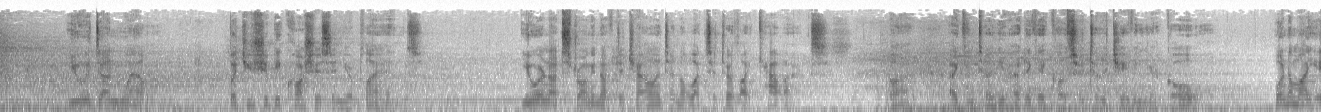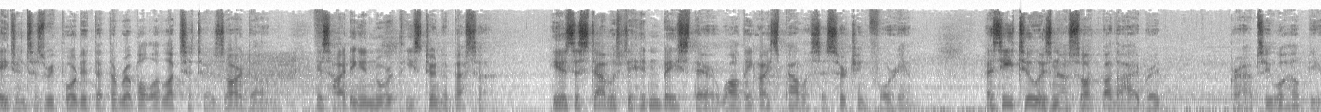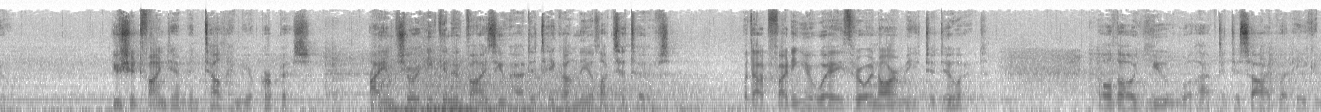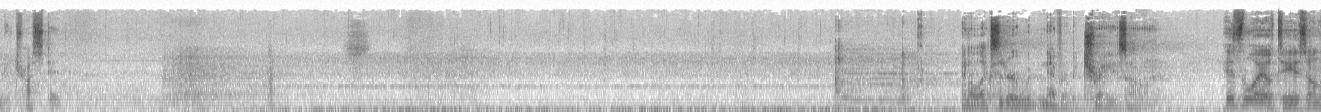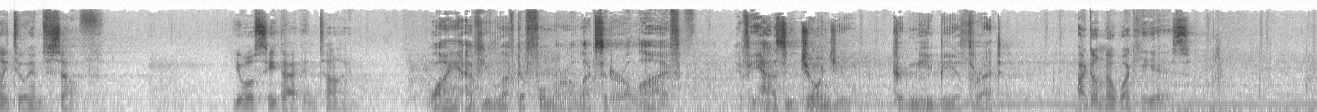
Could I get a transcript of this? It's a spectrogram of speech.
You have done well, but you should be cautious in your plans. You are not strong enough to challenge an Alexitor like Kallax. But I can tell you how to get closer to achieving your goal. One of my agents has reported that the rebel Alexitor Zardom is hiding in northeastern Abessa. He has established a hidden base there while the Ice Palace is searching for him. As he too is now sought by the hybrid, perhaps he will help you. You should find him and tell him your purpose. I am sure he can advise you how to take on the Alexitors, without fighting your way through an army to do it. Although you will have to decide whether he can be trusted. An Alexitor would never betray his own. His loyalty is only to himself. You will see that in time. Why have you left a former Alexitor alive? If he hasn't joined you, couldn't he be a threat? I don't know what he is.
